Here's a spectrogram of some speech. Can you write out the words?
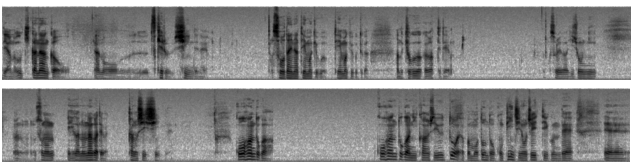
であの浮きかなんかをあのつけるシーンでね壮大なテーマ曲テーマ曲っていうかあの曲がかかっててそれが非常にあのその映画の中では楽しいシーンで後半とか後半とかに関して言うとやっぱもうどんどんこうピンチに陥っていくんで、え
